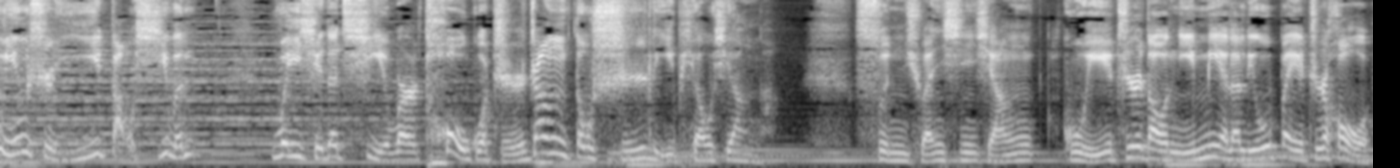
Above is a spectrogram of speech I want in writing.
明是一道檄文，威胁的气味透过纸张都十里飘香啊！孙权心想：鬼知道你灭了刘备之后，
